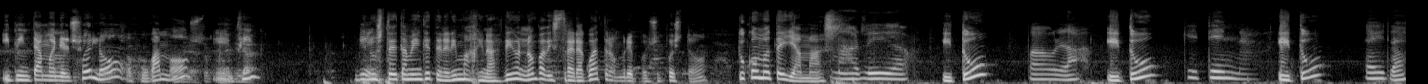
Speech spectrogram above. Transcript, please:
y pintamos en el suelo o jugamos, y en fin. Tiene usted también que tener imaginación, ¿no? Para distraer a cuatro. Hombre, por supuesto. ¿Tú cómo te llamas? María, ¿Y tú? Paula, ¿Y tú? Cristina, ¿Y tú? Leire.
